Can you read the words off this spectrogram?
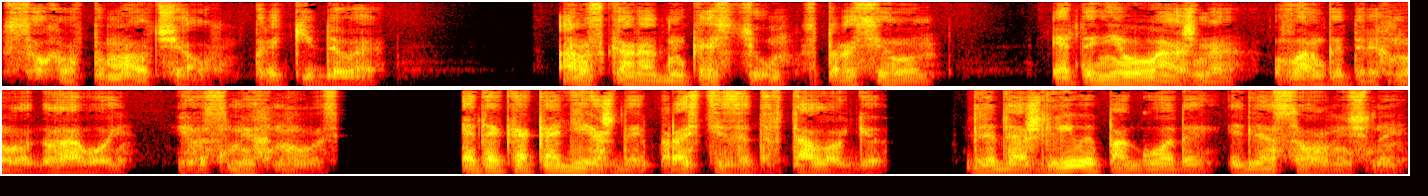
Сохов помолчал, прикидывая. «А маскарадный костюм?» — спросил он. «Это не важно», — Ванга тряхнула головой и усмехнулась. «Это как одежда, прости за тавтологию, для дождливой погоды и для солнечной,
